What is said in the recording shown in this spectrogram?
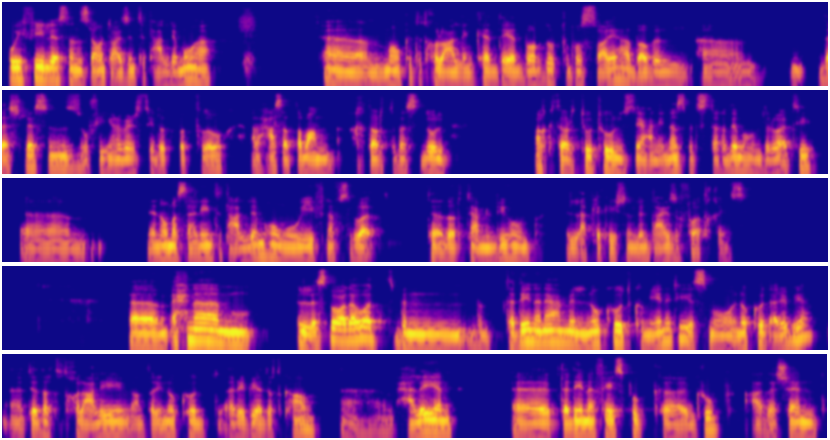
وفي ليسنز لو أنتوا عايزين تتعلموها ممكن تدخلوا على اللينكات ديت برضو تبصوا عليها بابل داش ليسنز وفي university دوت ويب فلو على حسب طبعا اخترت بس دول أكتر two tools يعني ناس بتستخدمهم دلوقتي لأن هم سهلين تتعلمهم وفي نفس الوقت تقدر تعمل بيهم ال application اللي أنت عايزه في وقت قياسي. إحنا الأسبوع دوت ابتدينا نعمل no code community اسمه No Code Arabia تقدر تدخل عليه عن طريق nocodearabia.com حاليا ابتدينا Facebook group علشان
